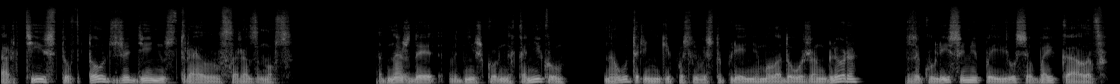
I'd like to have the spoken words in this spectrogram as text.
артисту в тот же день устраивался разнос. Однажды в дни школьных каникул на утреннике после выступления молодого жонглера за кулисами появился Байкалов.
